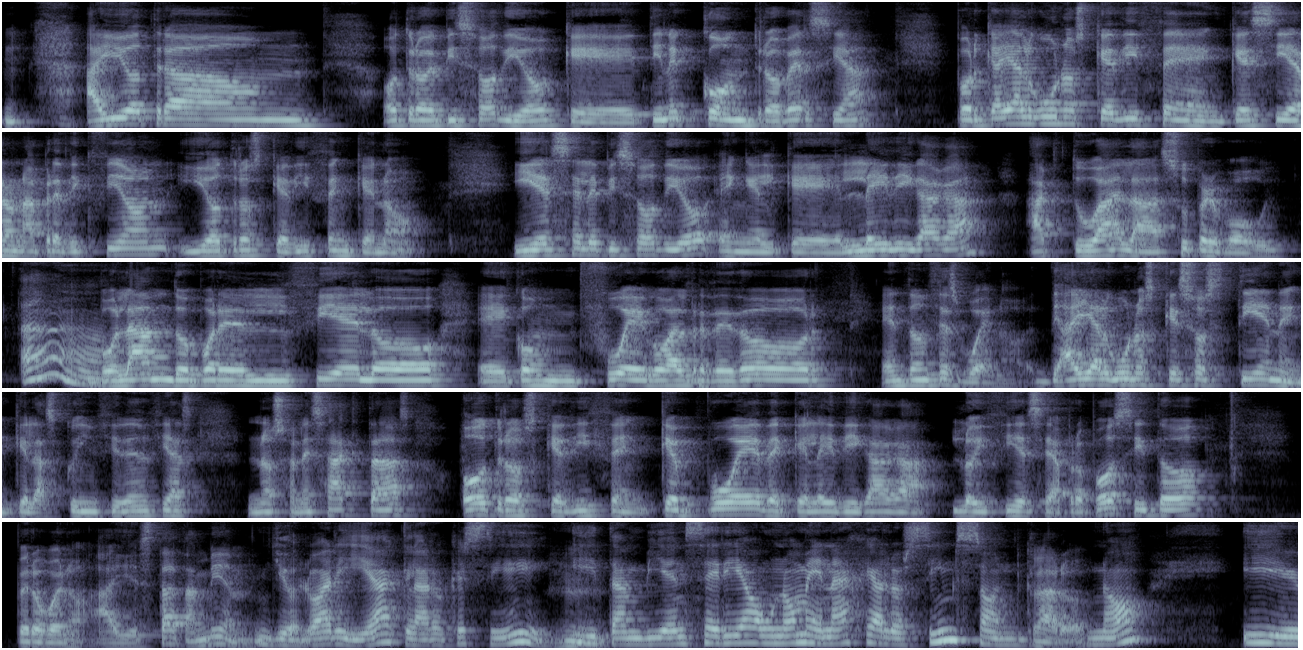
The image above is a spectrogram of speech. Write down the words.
Hay otra, um, otro episodio que tiene controversia porque hay algunos que dicen que sí era una predicción y otros que dicen que no. Y es el episodio en el que Lady Gaga actúa en la Super Bowl. Ah, volando por el cielo, eh, con fuego alrededor. Entonces, bueno, hay algunos que sostienen que las coincidencias no son exactas, otros que dicen que puede que Lady Gaga lo hiciese a propósito, pero bueno, ahí está también. yo lo haría, claro que sí. Mm. Y también sería un homenaje a los Simpson, Claro. ¿no? Y,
